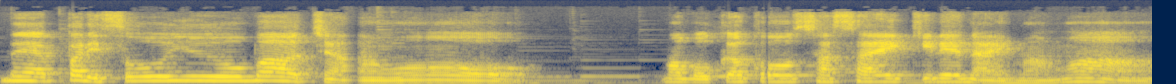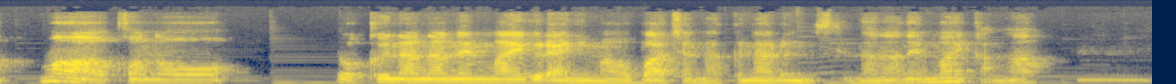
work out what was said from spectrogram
でやっぱりそういうおばあちゃんを、まあ、僕はこう支えきれないまままあこの67年前ぐらいにまあおばあちゃん亡くなるんですけど7年前かなうん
